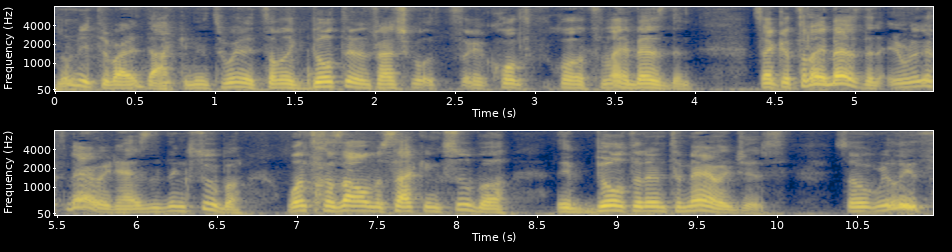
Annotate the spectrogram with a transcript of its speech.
No need to write a document to it. It's something like built in. It's like called called a tanai bezdin. It's like a tanai bezdin. Anyone gets married has the thing ksuba. Once Chazal was sacking ksuba, they built it into marriages. So really, it's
